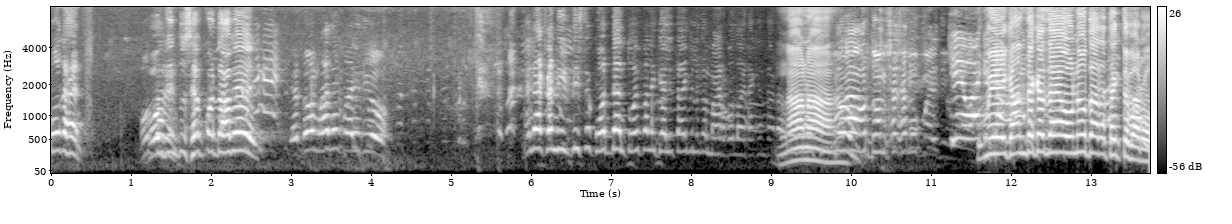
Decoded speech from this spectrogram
বউ দেখেন। বউ কিন্তু সেভ করতে হবে। একদম হাতে পারি দিও। একটা নির্দিষ্ট কোড দেন তুই পালে গেলি তাই বলে যে মার বলো এটা কিন্তু না না। তুমি এইখান থেকে যায় অনেও দাঁড়া থাকতে পারো।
